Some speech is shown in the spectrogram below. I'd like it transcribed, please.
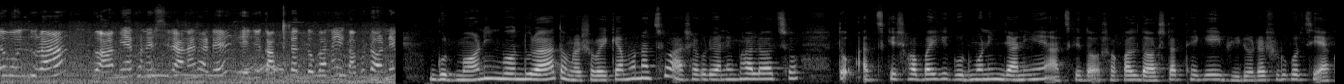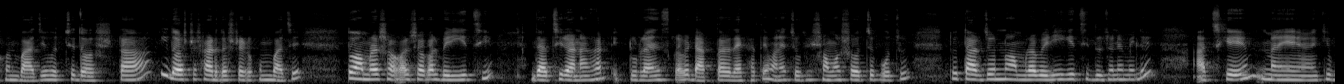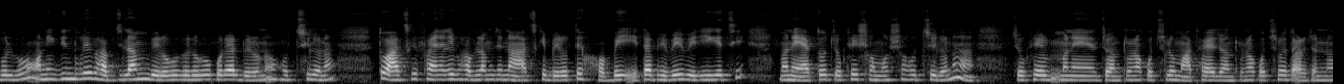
Hello বন্ধুরা, তো আমি এখন এসেছি রানাঘাটে। এই যে কাকুটার দোকানে, এই কাকুটা অনেক গুড মর্নিং বন্ধুরা, তোমরা সবাই কেমন আছো? আশা করি অনেক ভালো আছো। তো আজকে সবাইকে গুড মর্নিং জানিয়ে আজকে সকাল দশটার থেকে এই ভিডিওটা শুরু করছি। এখন বাজে হচ্ছে দশটা, কি দশটা, সাড়ে দশটা এরকম বাজে। তো আমরা সকাল সকাল বেরিয়েছি, যাচ্ছি রানাঘাট, একটু লায়ন্স ক্লাবে ডাক্তার দেখাতে মানে চোখের সমস্যা হচ্ছে প্রচুর। তো তার জন্য আমরা বেরিয়ে গেছি দুজনে মিলে। আজকে মানে কি বলব অনেক দিন ধরে ভাবছিলাম বেরোবো বেরোবো করে আর বেরোনো হচ্ছিল না। তো আজকে ফাইনালি ভাবলাম যে, না, আজকে বেরোতে হবে, এটা ভেবেই বেরিয়ে গেছি। মানে এত চোখের সমস্যা হচ্ছিল না। চোখের মানে যন্ত্রণা করছিল, মাথায় যন্ত্রণা করছিল, তার জন্য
